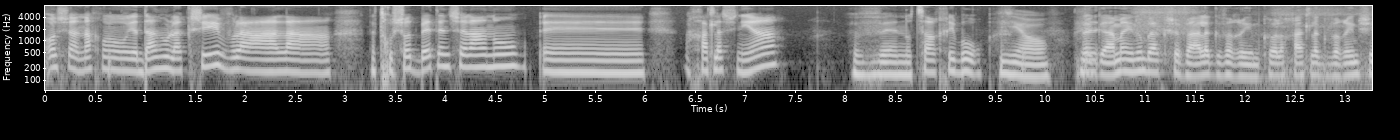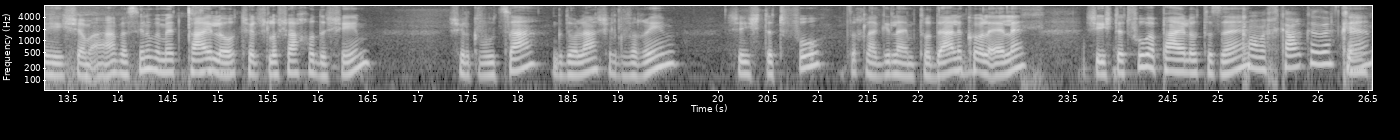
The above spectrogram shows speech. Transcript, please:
או שאנחנו ידענו להקשיב לתחושות בטן שלנו, אחת לשנייה, ונוצר חיבור. יואו. וגם היינו בהקשבה לגברים, כל אחת לגברים שהיא שמעה, ועשינו באמת פיילוט של שלושה חודשים, של קבוצה גדולה של גברים שהשתתפו, צריך להגיד להם תודה לכל אלה, שהשתתפו בפיילוט הזה. כמו מחקר כזה? כן.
